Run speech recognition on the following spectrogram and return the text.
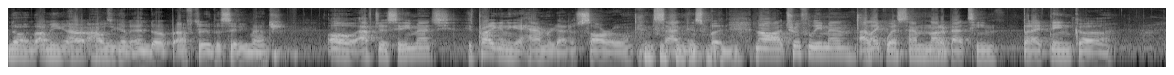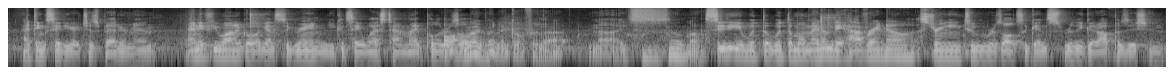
No, I mean, how, how's he gonna end up after the city match? oh, after the city match, he's probably gonna get hammered out of sorrow and sadness. but no, truthfully, man, I like West Ham. Not a bad team, but I think uh, I think City are just better, man. And if you want to go against the grain, you could say West Ham might pull a Oh, I'm result. not gonna go for that. no, it's Hell no. City with the with the momentum they have right now, stringing two results against really good opposition.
